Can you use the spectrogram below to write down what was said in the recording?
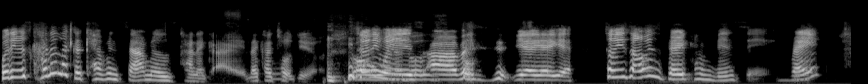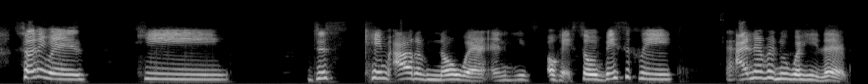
but he was kind of like a Kevin Samuels kind of guy, like I told you. So, Oh, one anyways, um, yeah, yeah, yeah. So he's always very convincing, right? So, anyways, he just came out of nowhere, and he's okay. So basically, I never knew where he lived.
